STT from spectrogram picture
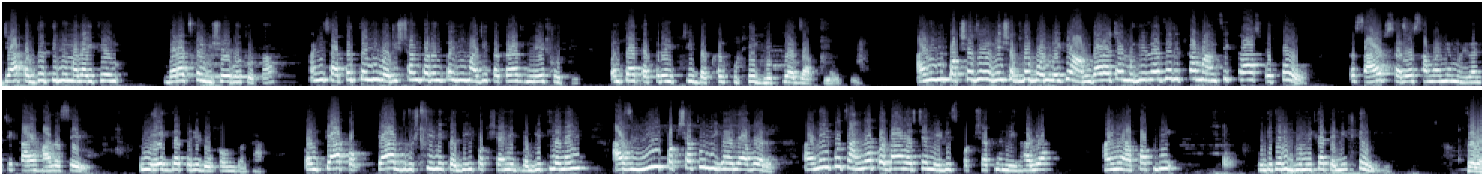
ज्या पद्धतीने मला इथे बराच काही विषय होत होता. आणि सातत्याने वरिष्ठांपर्यंत ही माझी तक्रार नेत होती पण त्या तक्रारीची दखल कुठे घेतल्या जात नव्हती. आणि मी पक्षाजवळ हे शब्द बोलले की आमदाराच्या मुलीला जर इतका मानसिक त्रास होतो तर साहेब सर्वसामान्य महिलांचे काय हाल असेल तुम्ही एकदा तरी डोकावून बघा. पण त्या त्या दृष्टीने कधीही पक्षाने बघितलं नाही. आज मी पक्षातून निघाल्यावर अनेक चांगल्या पदावरच्या लेडीज पक्षातून निघाल्या आणि आपापली कुठेतरी भूमिका त्यांनी ठेवली. चला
